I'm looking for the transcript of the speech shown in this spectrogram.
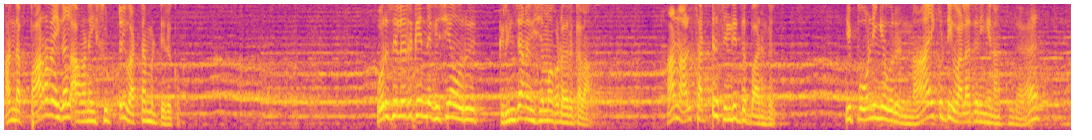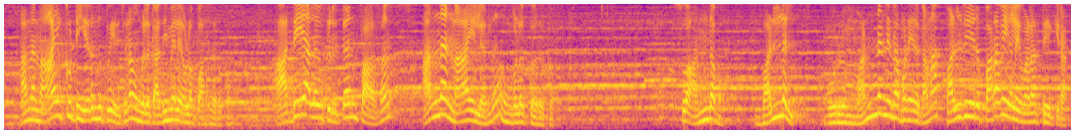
அந்த பறவைகள் அவனை சுற்றி வட்டமிட்டு இருக்கும் ஒரு சிலருக்கு இந்த விஷயம் ஒரு கிரிஞ்சான விஷயமா கூட இருக்கலாம். ஆனால் சற்று சிந்தித்து பாருங்கள். இப்போ நீங்கள் ஒரு நாய்க்குட்டி வளர்க்குறீங்கன்னா கூட அந்த நாய்க்குட்டி இறந்து போயிருச்சுன்னா உங்களுக்கு அது மேலே எவ்வளோ பாசம் இருக்கும்? அதே அளவுக்கு ரிட்டர்ன் பாசம் அந்த நாயிலிருந்து உங்களுக்கும் இருக்கும். ஸோ அந்த வள்ளல் ஒரு மன்னன் என்ன பண்ணியிருக்கான்னா பல்வேறு பறவைகளை வளர்த்திருக்கிறான்.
